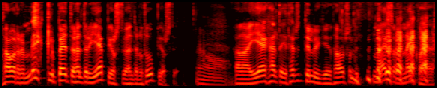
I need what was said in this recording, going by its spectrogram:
þá er það miklu betur heldur en ég bjóst við heldur en þú bjóst við Já, þannig að ég held að í þessu tilvíki þá er svolítið neikvæðir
